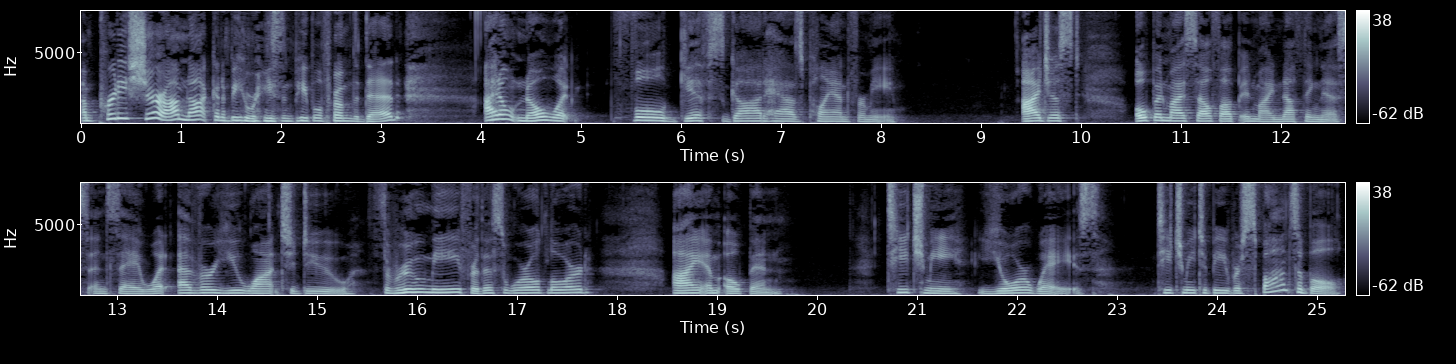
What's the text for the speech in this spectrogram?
I'm pretty sure I'm not going to be raising people from the dead. I don't know what full gifts God has planned for me. I just open myself up in my nothingness and say, whatever you want to do through me for this world, Lord, I am open. Teach me your ways. Teach me to be responsible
